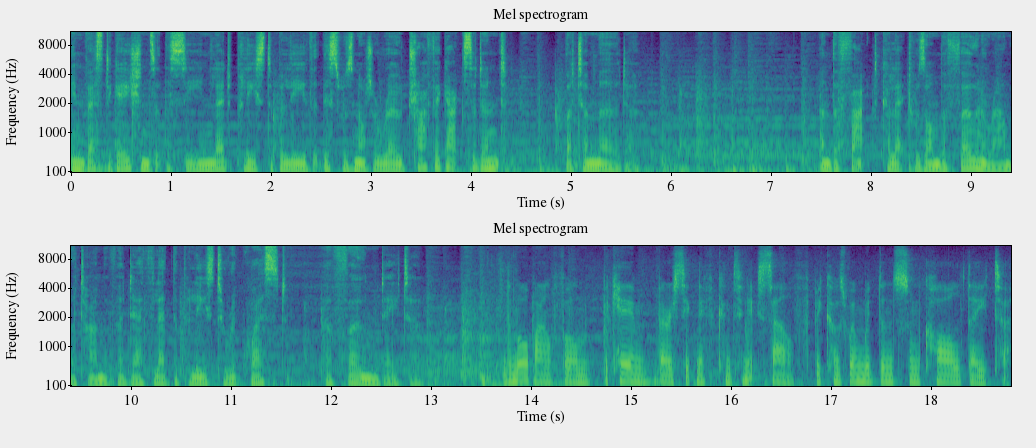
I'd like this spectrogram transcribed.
Investigations at the scene led police to believe that this was not a road traffic accident, but a murder and the fact Colette was on the phone around the time of her death led the police to request her phone data. The mobile phone became very significant in itself because when we'd done some call data,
